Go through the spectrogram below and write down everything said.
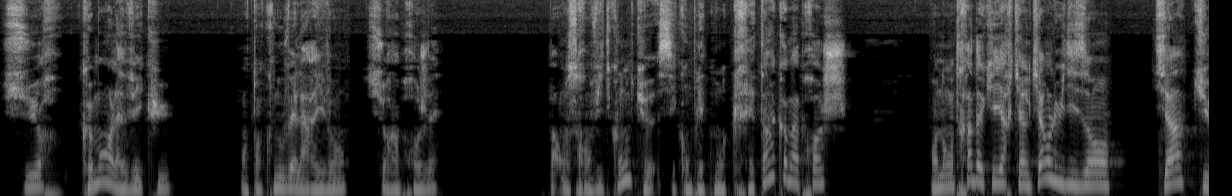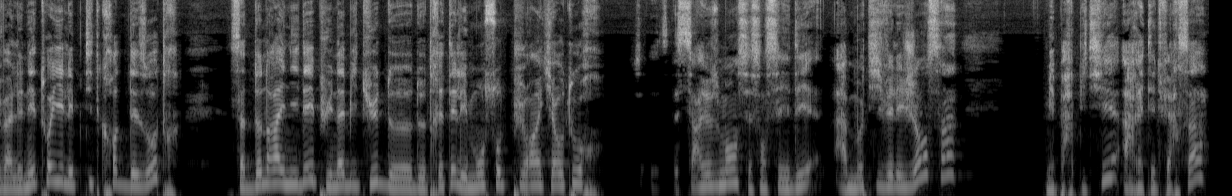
sur comment on l'a vécu en tant que nouvel arrivant sur un projet, bah on se rend vite compte que c'est complètement crétin comme approche. On est en train d'accueillir quelqu'un en lui disant Tiens, tu vas aller nettoyer les petites crottes des autres, ça te donnera une idée puis une habitude de, traiter les monceaux de purin qu'il y a autour. Sérieusement, c'est censé aider à motiver les gens, ça? Mais par pitié, arrêtez de faire ça.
